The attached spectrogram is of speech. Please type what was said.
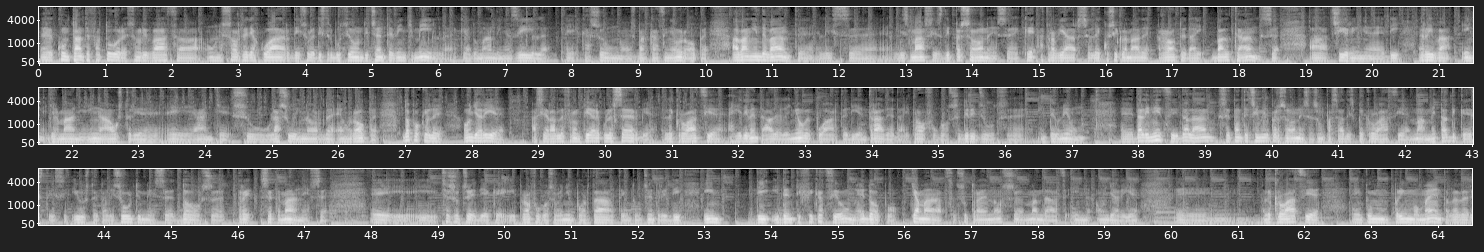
eh, con tante fatture sono arrivati a una sorta di accordi sulla distribuzione di 120.000 che a domande in asilo e che sono sbarcati in Europa, avanti in davanti le eh, masse di persone che attraversano le così chiamate rotte dai Balcani a Cirin eh, di riva in Germania, in Austria e anche su, lassù in Nord Europa, dopo che le Ungherie a sierrare le frontiere con le Serbie, le Croazie è diventate le nuove porte di entrate dai profugos dirigiuti in Unione. Eh, dall'inizio dall'anno 75.000 persone si sono passate per Croazie, ma metà di questi giusto tra le ultime due, tre settimane. E, che succede è che i profughi vengono portati in un centro di di identificazione e dopo chiamati su trenos mandati in Ungheria. E le Croazie in un primo momento aveva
